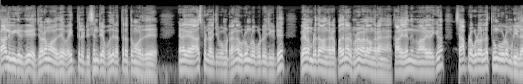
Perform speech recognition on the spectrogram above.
கால் வீங்கிருக்கு ஜுரமாகுது வயிற்றில் டிசென்ட்ரியாக போகுது ரத்த ரத்தமாக வருது. எனக்கு ஹாஸ்பிட்டல் அழைச்சிட்டு போக மாட்டாங்க ரூமில் போட்டு வச்சுக்கிட்டு வேலை மட்டும் தான் வாங்குறேன். பதினாறு மணி நேரம் வேலை வாங்குறாங்க. காலையிலேருந்து மாலை வரைக்கும் சாப்பிட கூட இல்லை தூங்க கூட முடியல.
